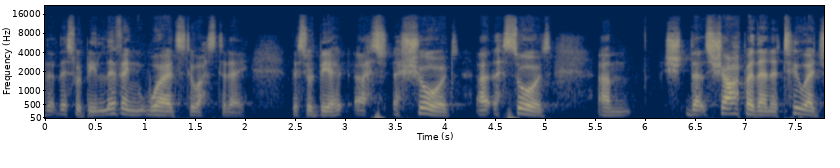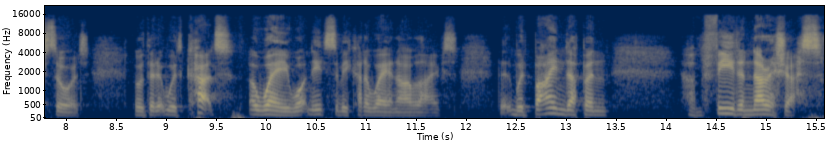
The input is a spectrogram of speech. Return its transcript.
that this would be living words to us today. This would be a, a, a sword, a, a sword um, sh- that's sharper than a two edged sword. Lord, that it would cut away what needs to be cut away in our lives, that it would bind up and um, feed and nourish us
